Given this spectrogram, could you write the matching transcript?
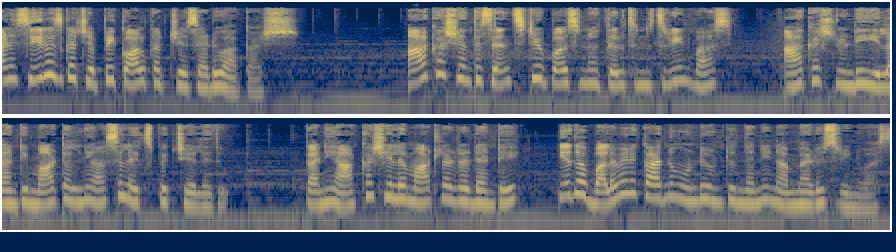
అని సీరియస్గా చెప్పి కాల్ కట్ చేశాడు ఆకాష్. ఆకాష్ ఎంత సెన్సిటివ్ పర్సనో తెలిసిన శ్రీనివాస్ ఆకాష్ నుండి ఇలాంటి మాటల్ని అసలు ఎక్స్పెక్ట్ చేయలేదు. కానీ ఆకాష్ ఇలా మాట్లాడాడంటే ఏదో బలమైన కారణం ఉండి ఉంటుందని నమ్మాడు శ్రీనివాస్.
